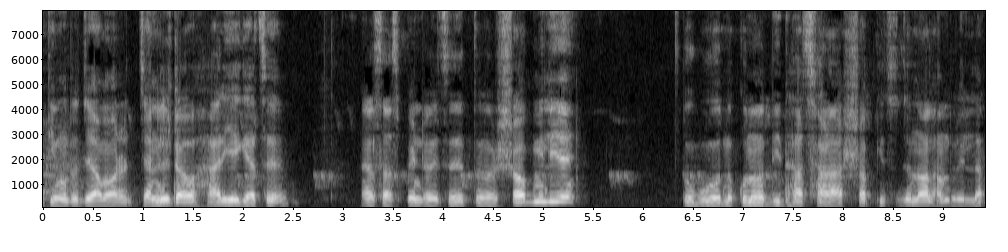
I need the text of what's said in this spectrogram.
ইতিমধ্যে যে আমার চ্যানেলটাও হারিয়ে গেছে সাসপেন্ড হয়েছে। তো সব মিলিয়ে তবুও কোনো দ্বিধা ছাড়া সব কিছুর জন্য আলহামদুলিল্লাহ।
